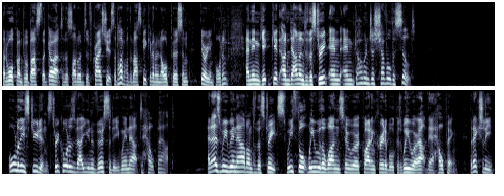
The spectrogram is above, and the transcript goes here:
they'd walk onto a bus, they'd go out to the suburbs of Christchurch, they'd hop off the bus, get given an old person, very important, and then get, get down into the street and, and go and just shovel the silt. All of these students, three quarters of our university, went out to help out. And as we went out onto the streets, we thought we were the ones who were quite incredible because we were out there helping. But actually,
